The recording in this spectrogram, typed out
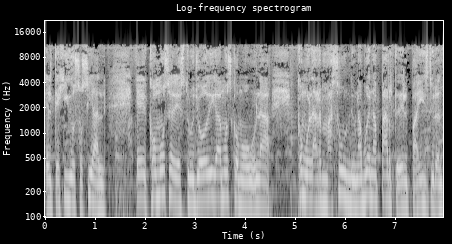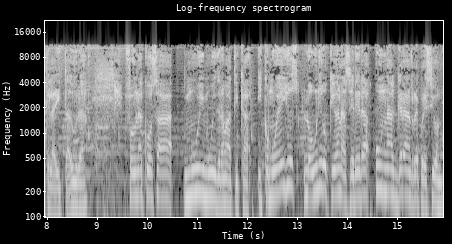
el tejido social, eh, cómo se destruyó, digamos, como la, como la armazón de una buena parte del país durante la dictadura fue una cosa muy, muy dramática. Y como ellos lo único que iban a hacer era una gran represión,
